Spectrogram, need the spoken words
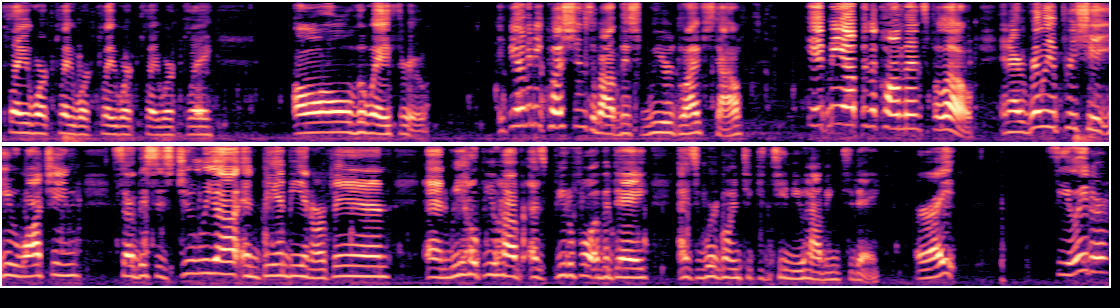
play, work, play, work, play, work, play, work, play all the way through. If you have any questions about this weird lifestyle, hit me up in the comments below. And I really appreciate you watching. So this is Julia and Bambi in our van. And we hope you have as beautiful of a day as we're going to continue having today. All right? See you later.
